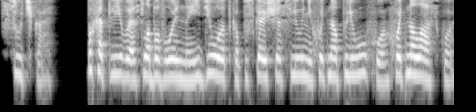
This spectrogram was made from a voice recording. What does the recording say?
Сучка! Похотливая, слабовольная, идиотка, пускающая слюни хоть на плюху, хоть на ласку.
